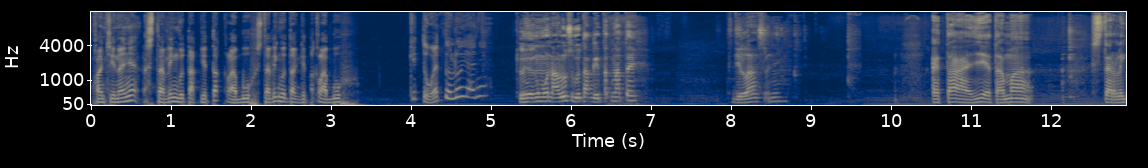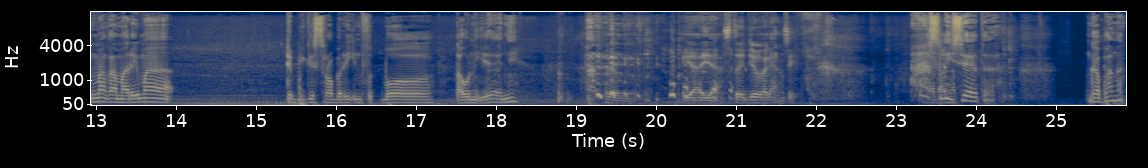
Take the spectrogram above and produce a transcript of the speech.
koncinanya Sterling gutak gitak labuh, Sterling gutak gitak labuh. Gitu wet dulu ya anjing. Leung mun alus gutak gitak nate jelas anjing Eta aja eta mah Sterling mah kamari mah the biggest robbery in football tahun iya nih. Iya iya setuju orang sih. Asli sih eta. Nggak banget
